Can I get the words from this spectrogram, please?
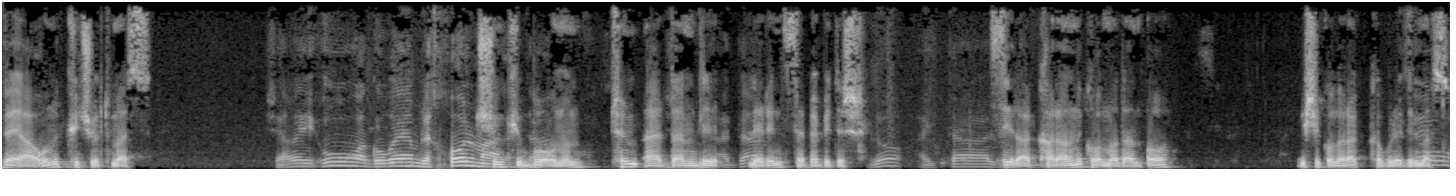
veya onu küçültmez. Çünkü bu onun tüm erdemlilerin sebebidir. Zira karanlık olmadan o ışık olarak kabul edilmez.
